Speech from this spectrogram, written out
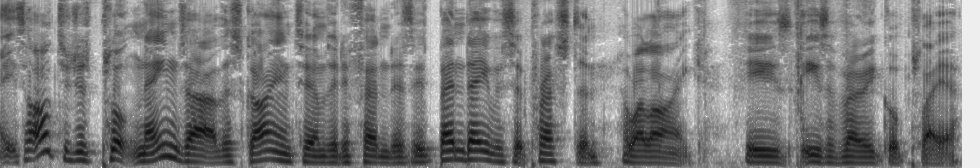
It's hard to just pluck names out of the sky in terms of defenders. There's Ben Davies at Preston, who I like. He's he's a very good player,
